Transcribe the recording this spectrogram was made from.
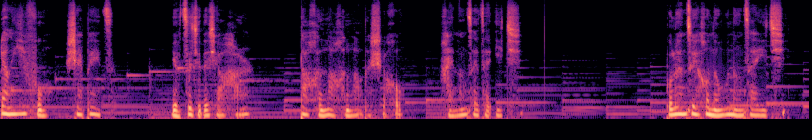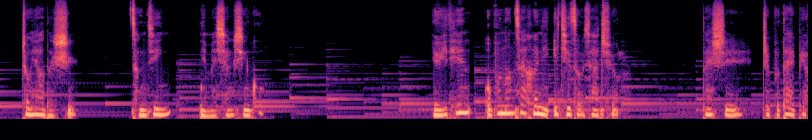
晾衣服、晒被子，有自己的小孩，到很老很老的时候，还能再在一起。不论最后能不能在一起，重要的是，曾经你们相信过。有一天我不能再和你一起走下去了，但是这不代表。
